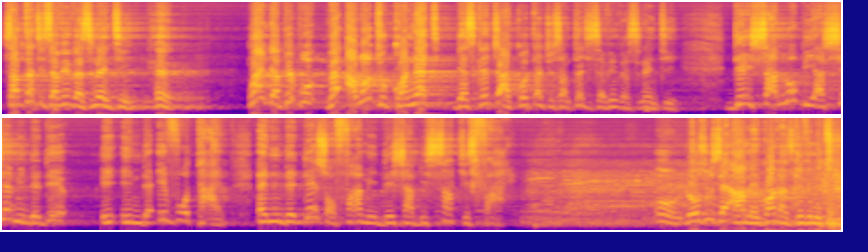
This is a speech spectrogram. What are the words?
Psalm 37, verse 19. When the people, I want to connect the scripture I quoted to Psalm 37, verse 19. They shall not be ashamed in the day in- in the evil time, and in the days of famine, they shall be satisfied. Oh, those who say Amen, God has given it to you.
